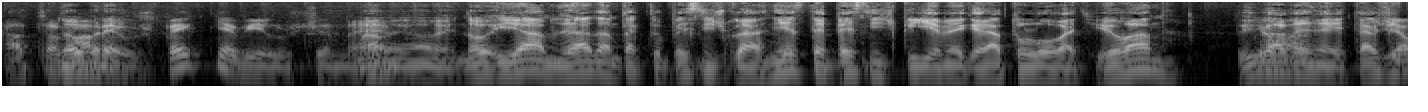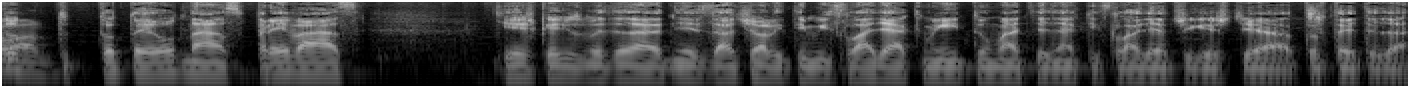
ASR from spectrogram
A to Dobre. máme už pekne vylúčené. Máme, máme. No ja, ja dám takto pesničku a hneď z tej pesničky ideme gratulovať. Jovan? Vybavené. Takže Jovan. To, to, toto je od nás pre vás tiež keď už sme teda dnes začali tými sladiakmi, tu máte nejaký sladiačik ešte a toto je teda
